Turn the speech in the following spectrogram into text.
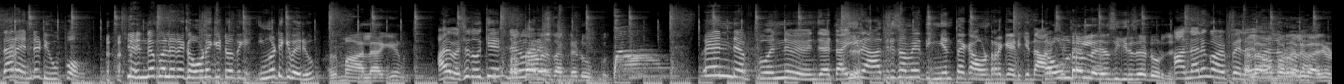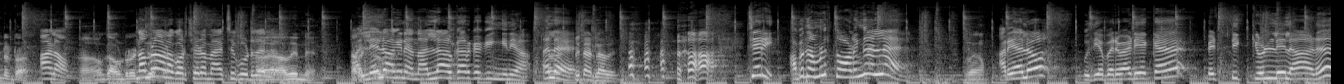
ഇതാരാ എന്റെ ഡ്യൂപ്പോ? എന്നെ പോലെ ഒരു ഗൗണൊക്കെ ഇട്ട് വന്നെങ്കിൽ ഇങ്ങോട്ടേക്ക് വരൂ. അത് മാലാകയാണ് ആ പക്ഷെ നോക്കിയേ ഞങ്ങൾ അതാണ് തന്റെ ഡൂപ്പ് എന്റെ പൊന്ന് വിവിൻ ചേട്ടാ ഈ രാത്രി സമയത്ത് ഇങ്ങനത്തെ കൗണ്ടറൊക്കെ അടിക്കേണ്ട ആവശ്യം കൗണ്ടർ അല്ല ഞാൻ സീരിയസ് ആയിട്ട് പറഞ്ഞു. എന്നാലും കുഴപ്പമില്ല. അല്ല അവൻ നല്ല പറഞ്ഞ. കാര്യം കേട്ടോ. ആണോ? അവൻ കൗണ്ടർ നമ്മളാണോ കുറച്ചുകൂടെ മാച്ച് കൂടുതൽ അത് തന്നെ അല്ലേലും അങ്ങനെയാ നല്ല ആൾക്കാർക്കൊക്കെ ഇങ്ങനെയാ അല്ലേ? പിന്നെ അല്ലാതെ. ശരി അപ്പൊ നമ്മൾ തുടങ്ങല്ലേ? അറിയാലോ പുതിയ പരിപാടിയൊക്കെ പെട്ടിക്കുള്ളിലാണ്.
